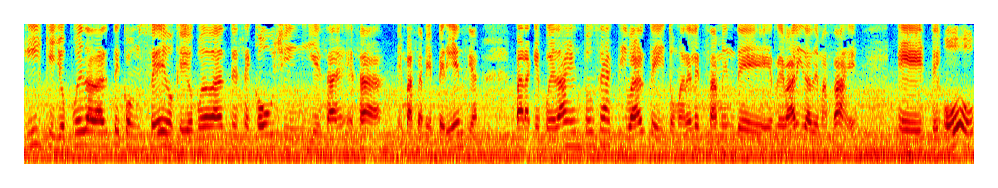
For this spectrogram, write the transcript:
y que yo pueda darte consejos, que yo pueda darte ese coaching y esa, esa en base a mi experiencia para que puedas entonces activarte y tomar el examen de reválida de masaje este o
